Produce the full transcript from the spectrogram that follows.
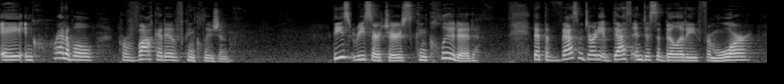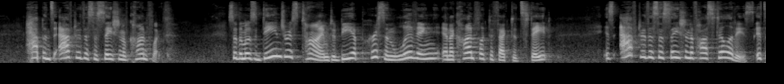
an incredible provocative conclusion. These researchers concluded that the vast majority of death and disability from war happens after the cessation of conflict. So, the most dangerous time to be a person living in a conflict affected state is after the cessation of hostilities. It's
